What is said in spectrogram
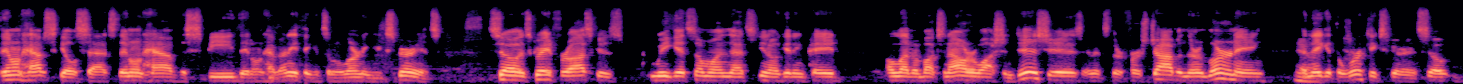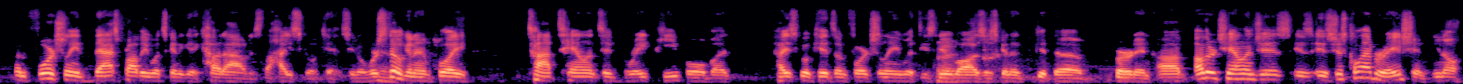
They don't have skill sets. They don't have the speed. They don't have anything. It's a learning experience. So it's great for us because we get someone that's you know getting paid 11 bucks an hour washing dishes and it's their first job and they're learning yeah. and they get the work experience. So unfortunately, that's probably what's going to get cut out is the high school kids. You know, we're Yeah. still going to employ top talented, great people, but high school kids, unfortunately, with these new Right. laws, is going to get the burden. Uh, other challenges is is just collaboration. You know,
